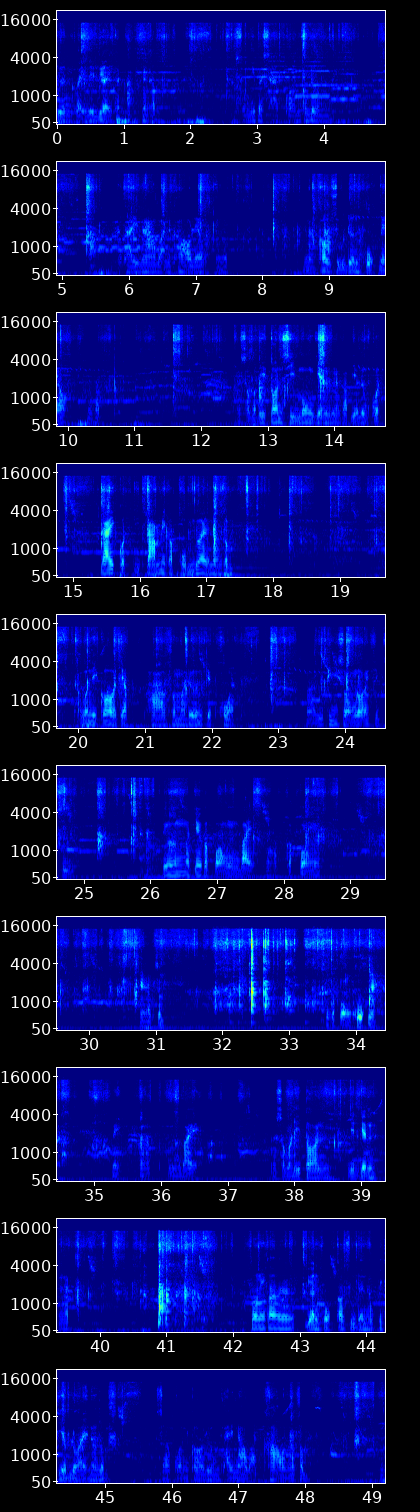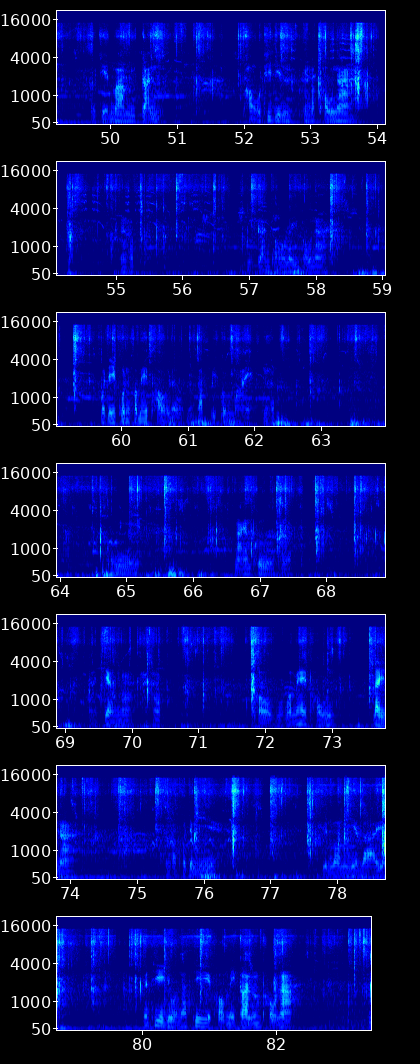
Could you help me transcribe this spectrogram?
เดินไปเรื่อยๆกันนะครับช่วงนี้ประชากรก็เริ่มไถนาหวานข้าวแล้วนะครับเข้าสู่เดือนหกแล้วนะครับ สวัสดีตอนสี่โมงเย็นนะครับ อย่าลืมกดไลค์กดติดตามให้กับผมด้วยนะครับวันนี้ก็จะพาสมมาเดินเก็บขวดอ่า EP สองร้อยสิบสี่เดินมาเจอกระป๋องหนึ่งใบนะครับกระป๋อง นะครับสมในกระป๋องโคกนะนี่นะครับหนึ่งใบสวัสดีตอนเย็นๆนะครับช่วงนี้ก็เดือนหกเข้าสู่เดือนหกไปเทียบร้อยนะครับผมสากรก็เริ่มไถนาหวานข้าวนะครับผมอืมสังเกตว่ามีการเผาที่ดินนะครับเผานานะครับ มีการเผาไร่เผานา วันนี้คนเขาไม่ให้เผาแล้วนะครับผิดกฎหมายนะครับ ก็มีนายอำเภอนะครับอ่าแจ้งมานะครับ เขาบอกว่าไม่ให้เผาไรนานะครับก็จะมีเห็นว่ามีหลายพื้นที่อยู่นะที่เขามีการเผานา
